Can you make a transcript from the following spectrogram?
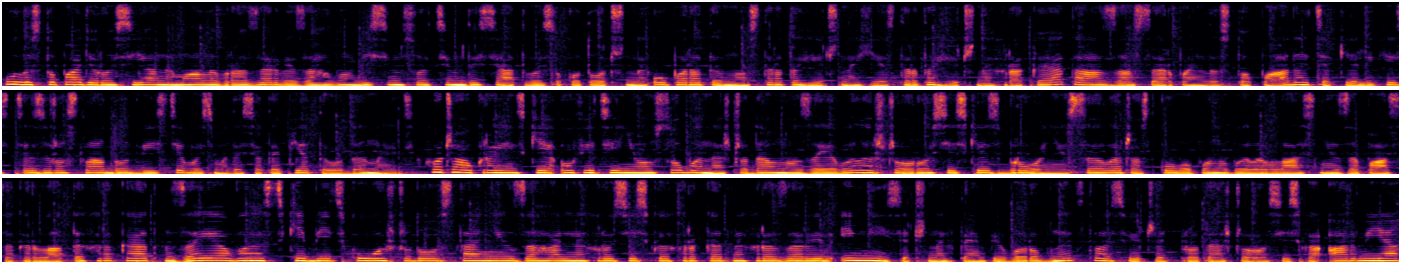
У листопаді росіяни мали в резерві загалом 870 високоточних оперативно-стратегічних і стратегічних ракет. А за серпень-листопада ця кількість зросла до 285 одиниць. Хоча українські офіційні особи нещодавно заявили, що російські збройні сили частково поновили власні запаси крилатих ракет, заяви Скібіцького щодо останніх загальних російських ракетних резервів і місячних темпів виробництва свідчать про те, що російська армія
